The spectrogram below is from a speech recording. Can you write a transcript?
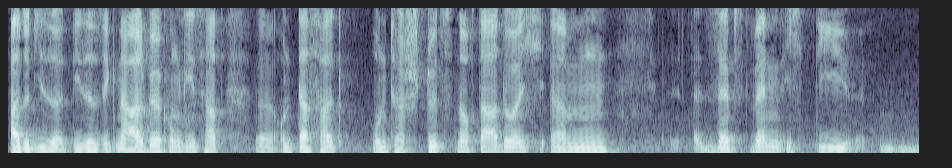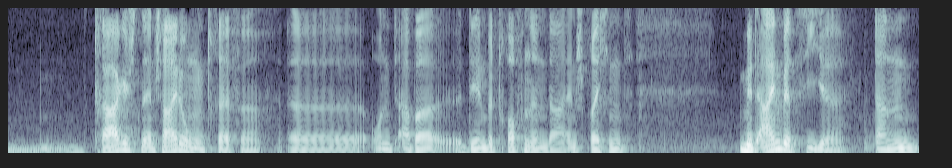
also diese, diese Signalwirkung, die es hat äh, und das halt unterstützt noch dadurch, ähm, selbst wenn ich die tragischsten Entscheidungen treffe, äh, und aber den Betroffenen da entsprechend mit einbeziehe, dann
